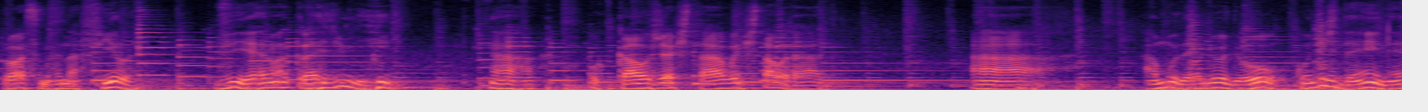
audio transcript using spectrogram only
próximas na fila vieram atrás de mim. Ah, o caos já estava instaurado. A, a mulher me olhou com desdém né,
